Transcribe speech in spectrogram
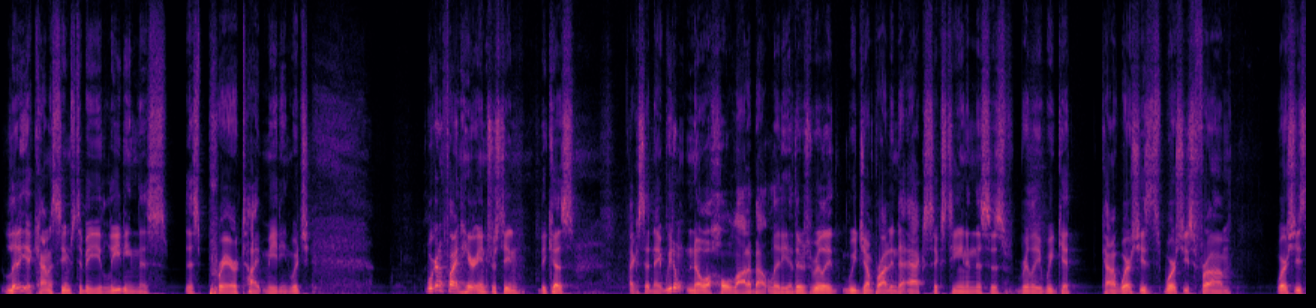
Lydia kind of seems to be leading this this prayer type meeting, which we're going to find here interesting because like I said, Nate, we don't know a whole lot about Lydia. There's really we jump right into Acts 16, and this is really we get kind of where she's where she's from, where she's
